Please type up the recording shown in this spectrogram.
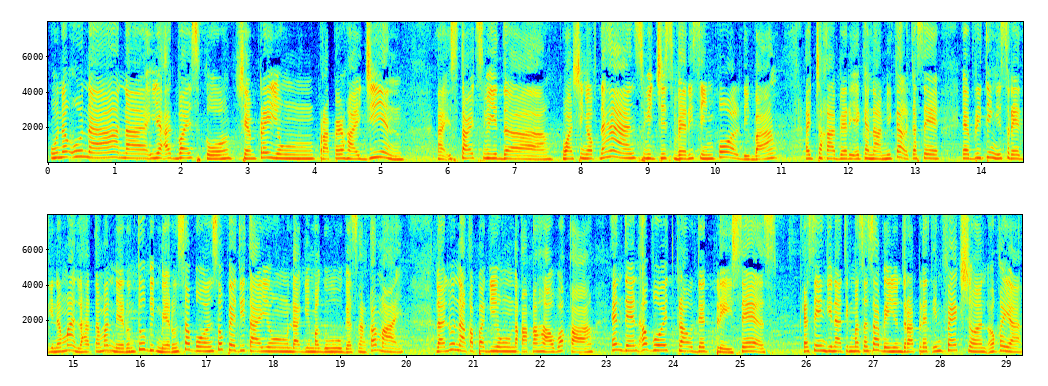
Unang-una na i-advise ko, syempre yung proper hygiene. Uh, it starts with the washing of the hands, which is very simple, di ba? At saka very economical kasi everything is ready naman. Lahat naman meron tubig, meron sabon. So pwede tayong lagi maghuhugas ng kamay. Lalo na kapag yung nakakahawa ka. And then avoid crowded places. Kasi hindi natin masasabi yung droplet infection o kaya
